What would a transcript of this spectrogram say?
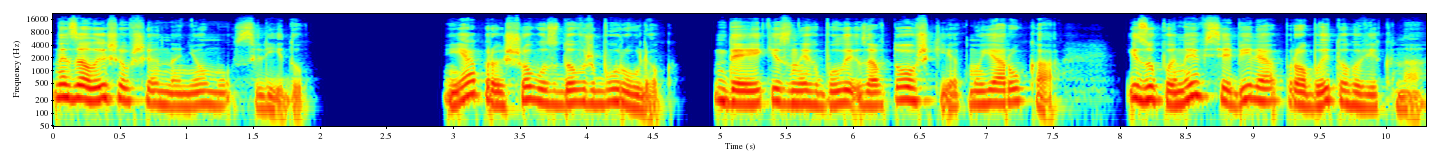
не залишивши на ньому сліду. Я пройшов уздовж бурульок, деякі з них були завтовшки, як моя рука, і зупинився біля пробитого вікна.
